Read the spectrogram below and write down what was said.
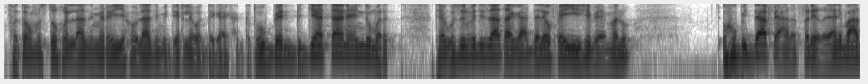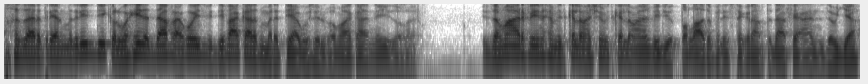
فتوماس توخل لازم يريح ولازم يدير له الدقائق حقته. بالجهه الثانية عنده مرت تياغو سيلفا دي ذاتها قاعدة له في أي شيء بيعمله. وبيدافع عن الفريق. يعني بعد خسارة ريال مدريد ديك الوحيدة الدافع كويس في الدفاع كانت مرت تياغو سيلفا. ما كان أي غير إذا ما عارفين إحنا بنتكلم عن شنو بنتكلم عن الفيديو اللي طلعته في الإنستغرام تدافع عن زوجها.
